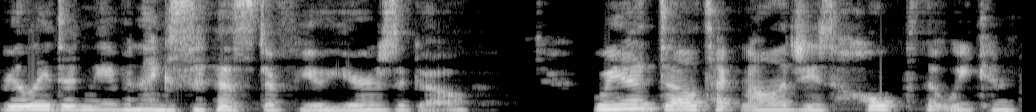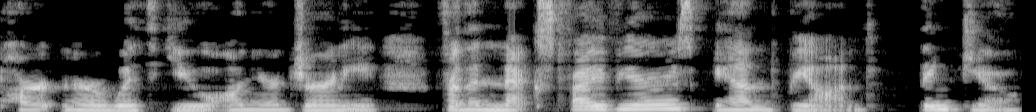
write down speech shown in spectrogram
really didn't even exist a few years ago. We at Dell Technologies hope that we can partner with you on your journey for the next five years and beyond. Thank you.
